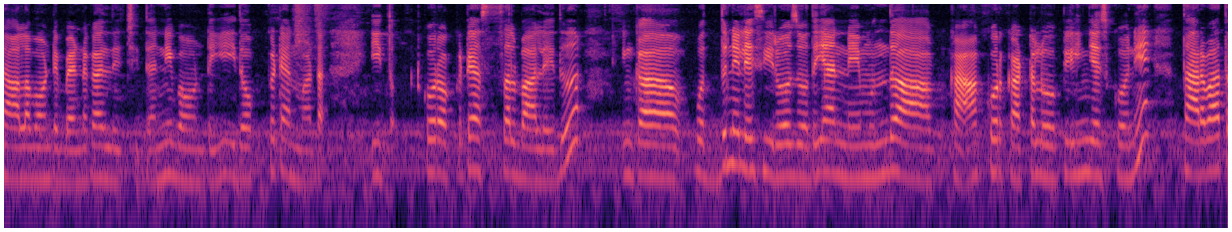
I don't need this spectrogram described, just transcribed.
చాలా బాగుంటాయి. బెండకాయలు తెచ్చిద్ది అన్నీ బాగుంటాయి. ఇది ఒక్కటే అనమాట ఈ తోటకూర ఒక్కటే అస్సలు బాగాలేదు ఇంకా పొద్దున్నే లేసి ఈరోజు ఉదయాన్నే ముందు ఆ ఆకుకూర కట్టలు క్లీన్ చేసుకొని తర్వాత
